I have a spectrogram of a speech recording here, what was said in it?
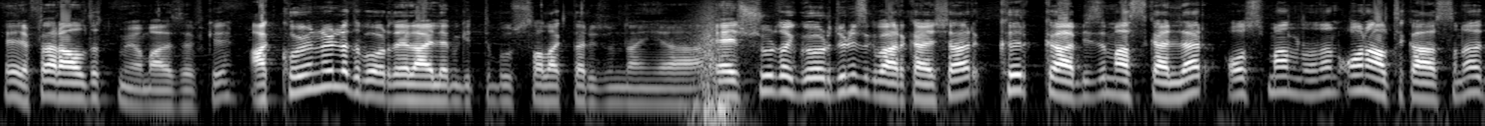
herifler aldırtmıyor maalesef ki. Akkoyunlu'yla da bu arada el alemi gitti bu salaklar yüzünden ya. Evet şurada gördüğünüz gibi arkadaşlar 40k bizim askerler Osmanlı'nın 16k'sını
